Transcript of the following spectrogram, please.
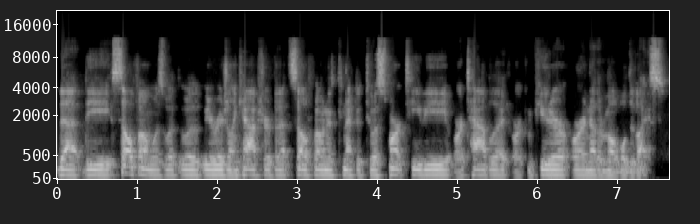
that the cell phone was what, what we originally captured, but that cell phone is connected to a smart TV or tablet or computer or another mobile device.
